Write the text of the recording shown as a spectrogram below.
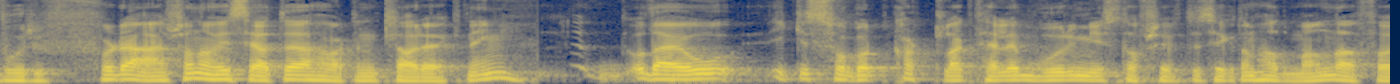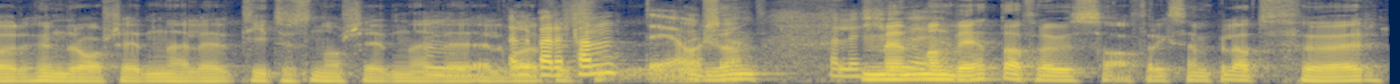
hvorfor det er sånn, og vi ser at det har vært en klar økning. Og det er jo ikke så godt kartlagt heller hvor mye stoffskiftesykdom hadde man da for 100 år siden eller 10 000 år siden. Eller, mm. eller, eller bare 50 år siden. Men man vet da fra USA f.eks. at før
